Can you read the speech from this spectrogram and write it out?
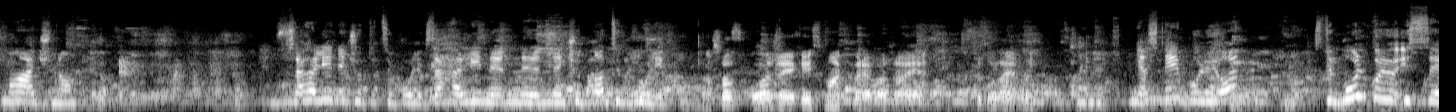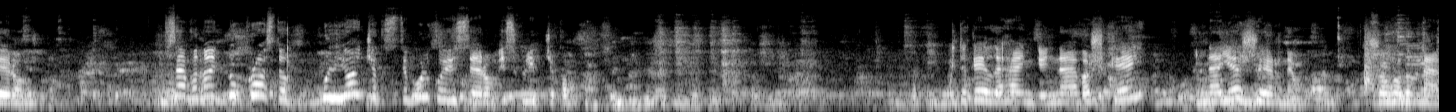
Смачно. Взагалі не чути цибулі, взагалі не, не, не чутно цибулі. На що схоже, який смак переважає? Цибулевий? М'ясний бульйон з цибулькою і сиром. Все, воно ну просто бульйончик з цибулькою і сиром і з хлібчиком. І такий легенький, не важкий, не є жирним. Що головне.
